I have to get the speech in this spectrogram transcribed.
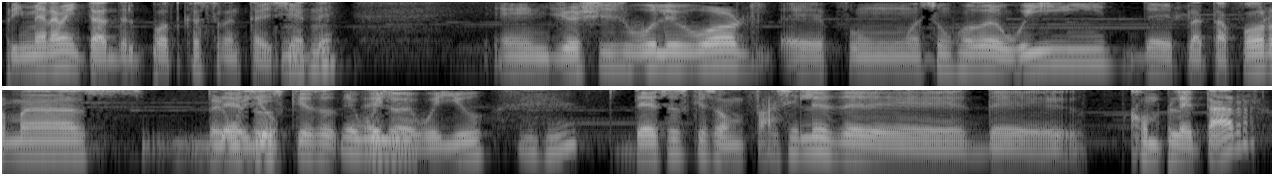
primera mitad del podcast 37. En Yoshi's Woolly World eh, fue un, es un juego de Wii, de plataformas, De esos que son, De Wii eso, U. de Wii U, de esos que son fáciles de, de completar,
